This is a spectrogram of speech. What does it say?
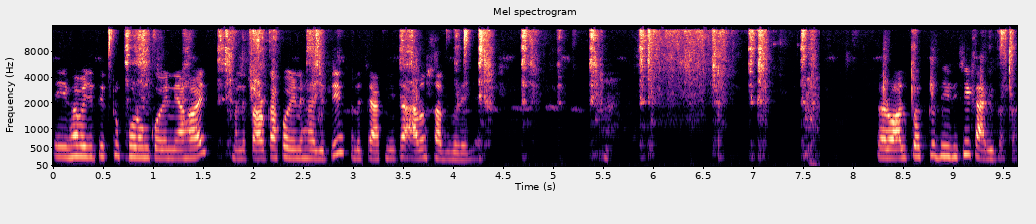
এইভাবে যদি একটু ফোড়ন করে নেওয়া হয় মানে তড়কা করে নেওয়া হয় যদি, তাহলে চাটনিটা আরও স্বাদ বেড়ে যায়। এবার অল্প একটু দিয়ে দিচ্ছি কারি পাতা।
